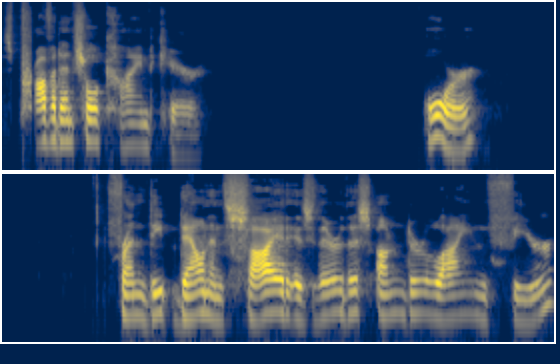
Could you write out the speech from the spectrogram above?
His providential, kind care. Or, friend, deep down inside, is there this underlying fear?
